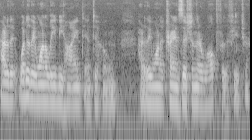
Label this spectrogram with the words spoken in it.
How do they, what do they want to leave behind and to whom? How do they want to transition their wealth for the future?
